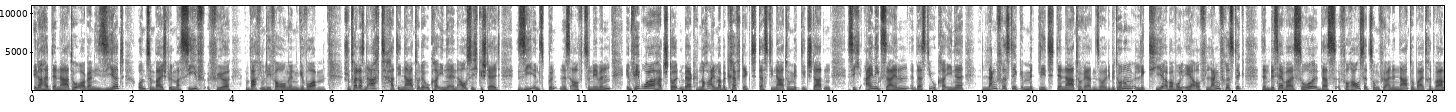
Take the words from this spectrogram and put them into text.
innerhalb der NATO organisiert und zum Beispiel massiv für Waffenlieferungen geworben. Schon 2008 hat die NATO der Ukraine in Aussicht gestellt, sie ins Bündnis aufzunehmen. Im Februar hat Stoltenberg noch einmal bekräftigt, dass die NATO-Mitgliedstaaten sich einig seien, dass die Ukraine langfristig Mitglied der NATO werden soll. Die Betonung liegt hier aber wohl eher auf langfristig, denn bisher war es so, dass Voraussetzung für einen NATO-Beitritt war,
